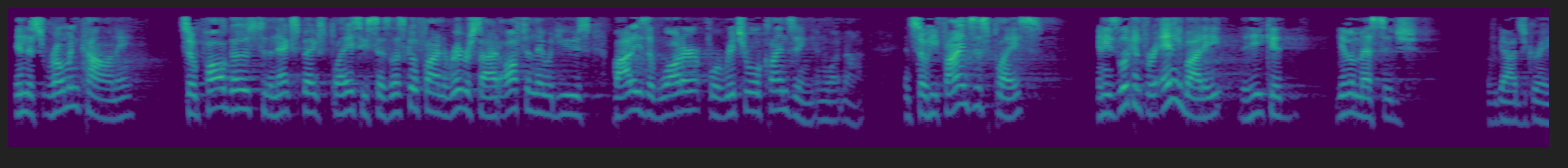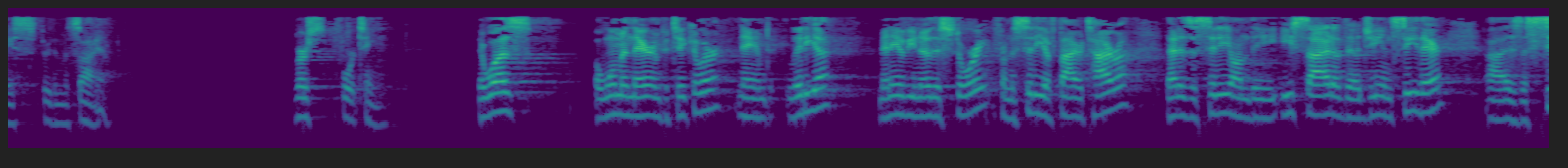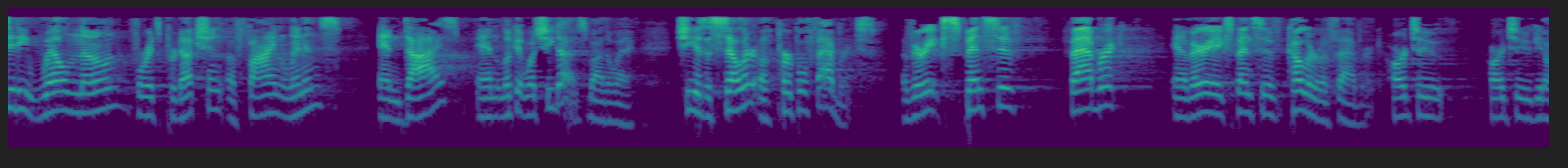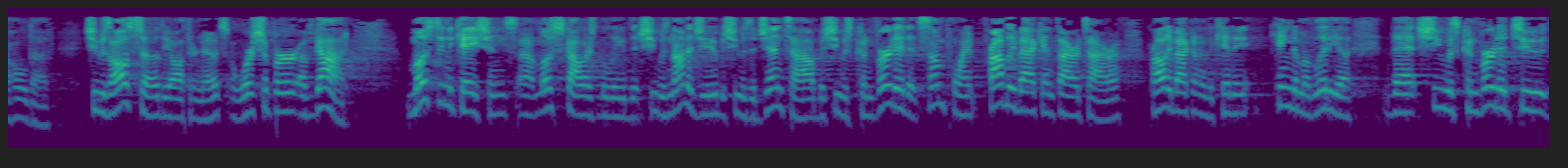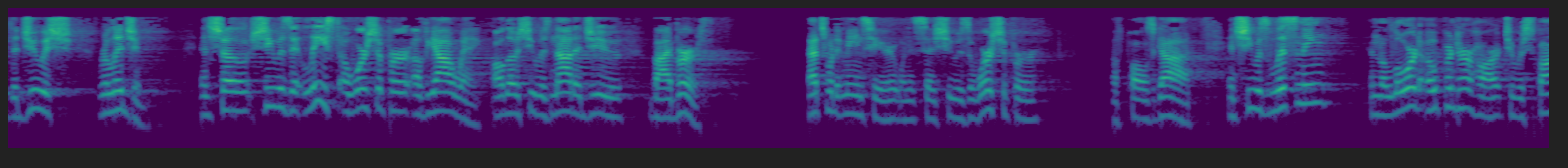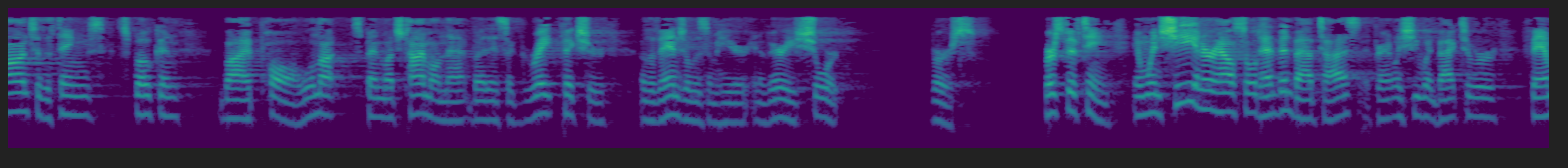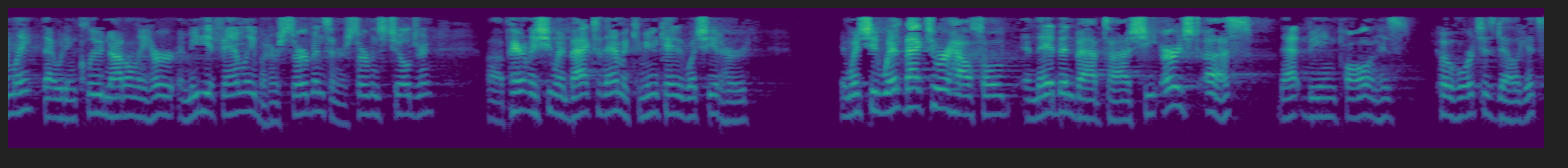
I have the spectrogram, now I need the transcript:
in this Roman colony. So Paul goes to the next best place. He says, let's go find a riverside. Often they would use bodies of water for ritual cleansing and whatnot. And so he finds this place, and he's looking for anybody that he could give a message of God's grace through the Messiah. Verse 14. There was a woman there in particular named Lydia. Many of you know this story from the city of Thyatira. That is a city on the east side of the Aegean Sea there uh, is a city well known for its production of fine linens and dyes. And look at what she does, by the way. She is a seller of purple fabrics, a very expensive fabric and a very expensive color of fabric. Hard to, hard to get a hold of. She was also, the author notes, a worshiper of God. Most indications, uh, most scholars believe that she was not a Jew, but she was a Gentile, but she was converted at some point, probably back in Thyatira, probably back under the kingdom of Lydia, that she was converted to the Jewish religion. And so she was at least a worshiper of Yahweh, although she was not a Jew by birth. That's what it means here when it says she was a worshiper of Paul's God. And she was listening, and the Lord opened her heart to respond to the things spoken by Paul. We'll not spend much time on that, but it's a great picture of evangelism here in a very short verse. Verse 15. And when she and her household had been baptized, apparently she went back to her family. That would include not only her immediate family, but her servants and her servants' children. Uh, apparently she went back to them and communicated what she had heard. And when she went back to her household and they had been baptized, she urged us, that being Paul and his cohorts, his delegates,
